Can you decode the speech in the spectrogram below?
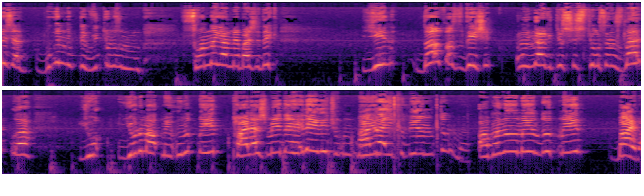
Arkadaşlar bugünlük de videomuzun sonuna gelmeye başladık. Yeni, daha fazla değişik oyunlar videosu istiyorsanız like'la yo- yorum atmayı unutmayın. Paylaşmayı da hele hele hiç unutmayın. Abi ayakkabıyı unuttun mu? Abone olmayı unutmayın. Bay bay.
